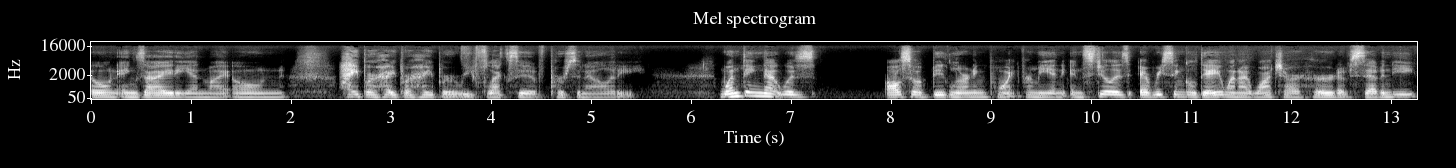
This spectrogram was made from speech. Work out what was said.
own anxiety and my own hyper, hyper, hyper reflexive personality. One thing that was also a big learning point for me and, and still is every single day when I watch our herd of 70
